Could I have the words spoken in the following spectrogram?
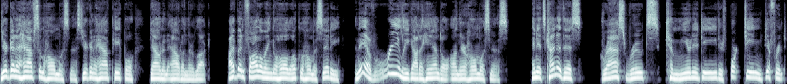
You're going to have some homelessness. You're going to have people down and out on their luck. I've been following the whole Oklahoma City, and they have really got a handle on their homelessness. And it's kind of this grassroots community. There's 14 different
